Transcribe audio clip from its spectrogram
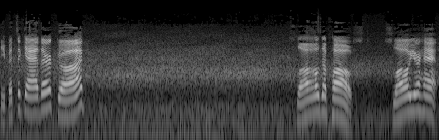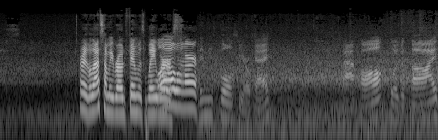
Keep it together. Good. Slow the post. Slow your hips. All right, the last time we rode, Finn was way worse. Slower. In these poles here, okay? Half halt. Close your thighs.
